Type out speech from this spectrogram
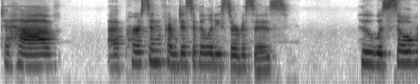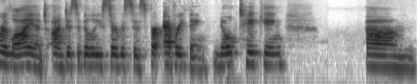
to have a person from disability services who was so reliant on disability services for everything note taking um,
